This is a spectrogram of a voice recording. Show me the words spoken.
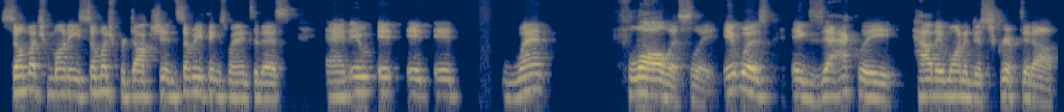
So much money, so much production, so many things went into this, and it it it, it went flawlessly. It was exactly how they wanted to script it up.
